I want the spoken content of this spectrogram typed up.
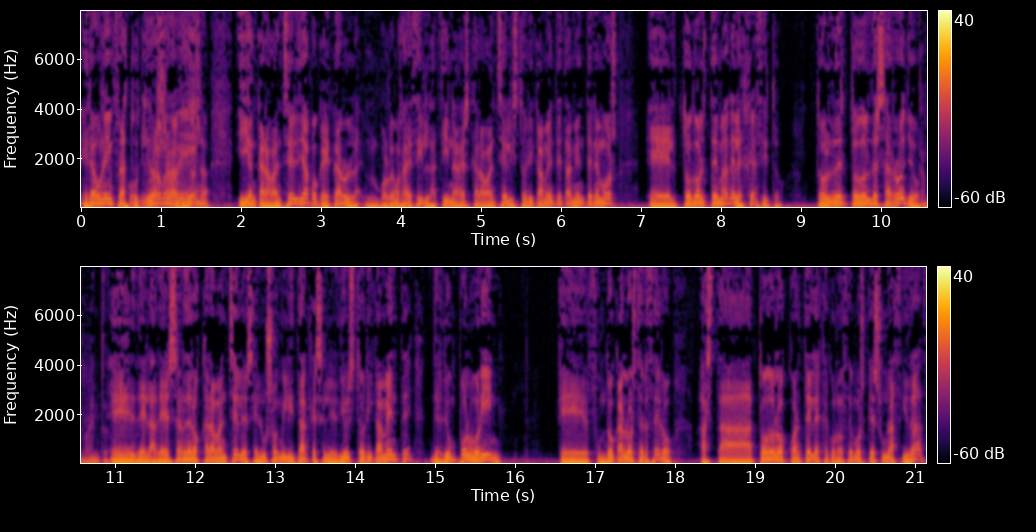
era una infraestructura curioso, maravillosa. ¿eh? Y en Carabanchel ya, porque claro, la, volvemos a decir, Latina es Carabanchel históricamente, también tenemos el, todo el tema del ejército. Todo el, todo el desarrollo eh, de la dehesas de los carabancheles, el uso militar que se les dio históricamente, desde un polvorín que fundó Carlos III hasta todos los cuarteles que conocemos que es una ciudad.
